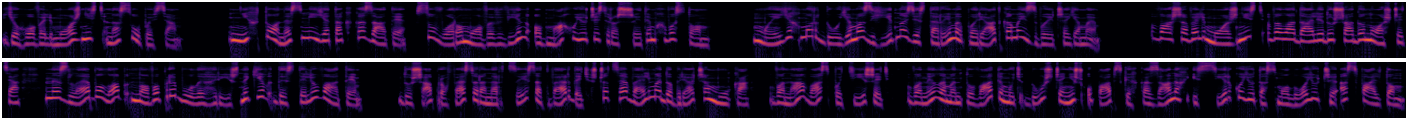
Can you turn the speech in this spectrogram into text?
Його вельможність насупився. Ніхто не сміє так казати, суворо мовив він, обмахуючись розшитим хвостом. Ми їх мордуємо згідно зі старими порядками й звичаями. Ваша вельможність, вела далі душа донощиця, не зле було б новоприбулих грішників дистилювати. Душа професора Нарциса твердить, що це вельми добряча мука. Вона вас потішить. Вони лементуватимуть дужче, ніж у папських казанах із сіркою та смолою чи асфальтом.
